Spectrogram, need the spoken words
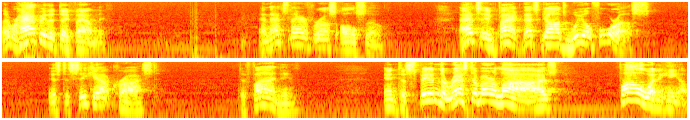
They were happy that they found him. And that's there for us also. That's in fact, that's God's will for us is to seek out Christ, to find him, and to spend the rest of our lives following him,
